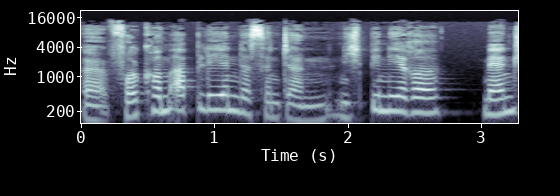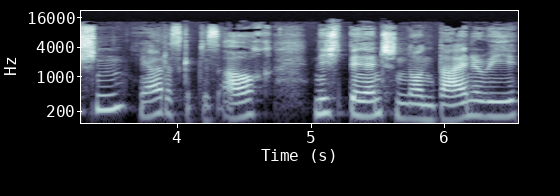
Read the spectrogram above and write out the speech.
äh, vollkommen ablehnen. Das sind dann nicht-binäre Menschen, ja, das gibt es auch, nicht Menschen non-binary,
